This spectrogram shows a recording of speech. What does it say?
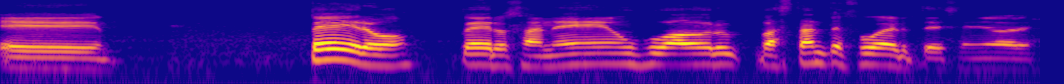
eh, pero, pero Sané es un jugador bastante fuerte, señores.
